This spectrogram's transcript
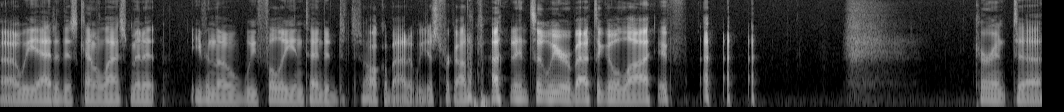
Uh, we added this kind of last minute, even though we fully intended to talk about it. We just forgot about it until we were about to go live. Current uh,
